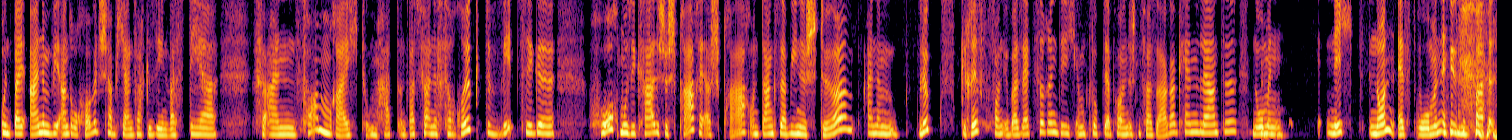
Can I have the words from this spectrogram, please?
Und bei einem wie Andruchowitsch habe ich einfach gesehen, was der für einen Formenreichtum hat und was für eine verrückte, witzige, hochmusikalische Sprache er sprach. Und dank Sabine Stör, einem Glücksgriff von Übersetzerin, die ich im Club der polnischen Versager kennenlernte. Nomen nicht, non est omen in diesem Fall.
